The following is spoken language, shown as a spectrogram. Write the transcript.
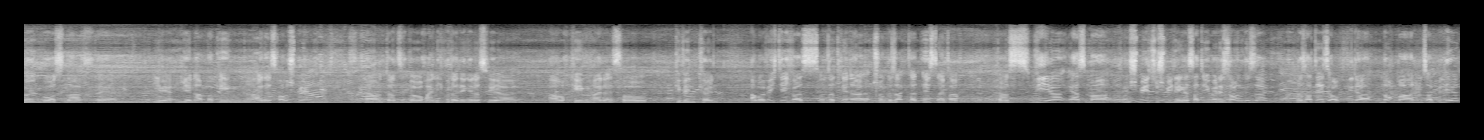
ruhigen Brust nach ähm, hier, in Hamburg gegen Heider SV spielen. Ja, und dann sind wir auch eigentlich guter Dinge, dass wir auch gegen Heider SV gewinnen können. Aber wichtig, was unser Trainer schon gesagt hat, ist einfach, dass wir erstmal von Spiel zu Spiel denken. Das hat er über die Saison gesagt. Das hat er jetzt auch wieder nochmal an uns appelliert,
